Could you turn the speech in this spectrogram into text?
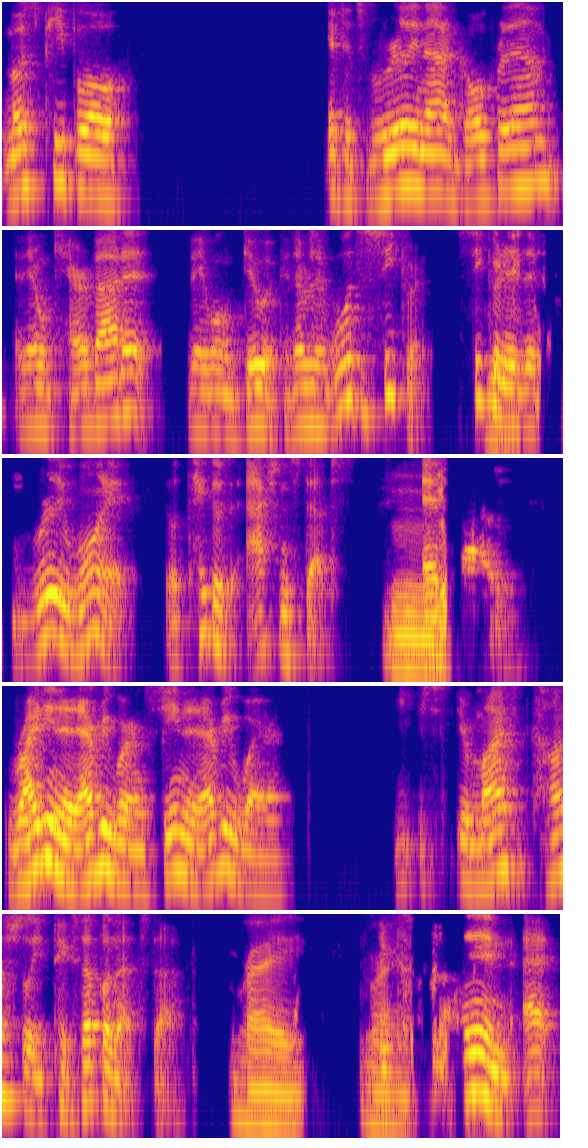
most people, if it's really not a goal for them and they don't care about it, they won't do it because everyone's like, well, what's the secret? Secret is if you really want it, you'll take those action steps. Mm. And writing it everywhere and seeing it everywhere, you, your mind subconsciously picks up on that stuff. Right. Right. In at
